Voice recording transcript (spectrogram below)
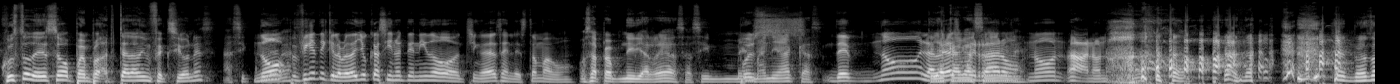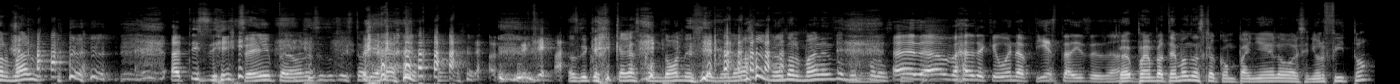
Justo de eso, por ejemplo, ¿a ti te ha dado infecciones? Así No, pero fíjate que la verdad yo casi no he tenido chingaderas en el estómago. O sea, pero ni diarreas, así Pues, maníacas. De, no, la verdad es muy raro. sangre. No, no, no, no. no es normal. A ti sí. Sí, pero bueno, esa es otra historia. Así que cagas condones. No, no es normal, eso no es por los... La madre, qué buena fiesta, dices, ¿no? Pero, por ejemplo, tenemos nuestro compañero, el señor Fito,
